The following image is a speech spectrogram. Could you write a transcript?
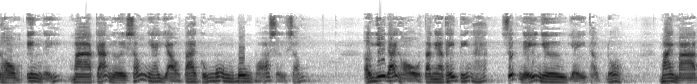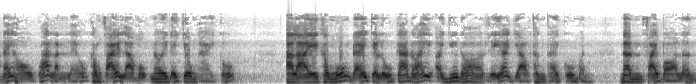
hồn yên nghỉ mà cả người sống nghe vào tai cũng muốn buông bỏ sự sống. Ở dưới đáy hồ ta nghe thấy tiếng hát, suýt nghĩ như vậy thật đó. May mà đáy hồ quá lạnh lẽo, không phải là một nơi để chôn hài cốt. Ta lại không muốn để cho lũ cá đói ở dưới đó rỉa vào thân thể của mình, nên phải bò lên.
